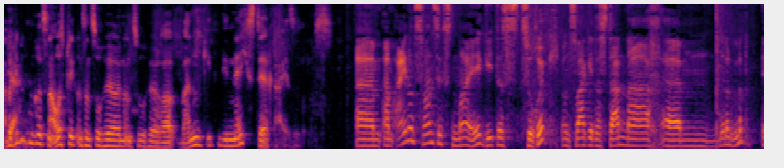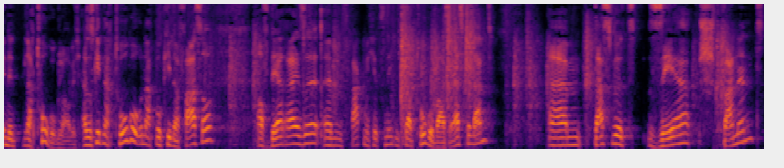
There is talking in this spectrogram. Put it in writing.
Aber ja. gib uns einen kurzen Ausblick unseren Zuhörerinnen und Zuhörer. Wann geht denn die nächste Reise los? Ähm, am 21. Mai geht es zurück und zwar geht es dann nach, ähm, den, nach Togo, glaube ich. Also es geht nach Togo und nach Burkina Faso. Auf der Reise, ähm, frag mich jetzt nicht, ich glaube Togo war das erste Land. Ähm, das wird sehr spannend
